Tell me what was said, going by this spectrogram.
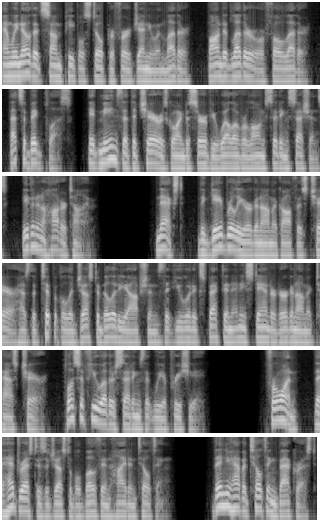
and we know that some people still prefer genuine leather, bonded leather, or faux leather, that's a big plus. It means that the chair is going to serve you well over long sitting sessions, even in a hotter time. Next, the Gabrylly ergonomic office chair has the typical adjustability options that you would expect in any standard ergonomic task chair, plus a few other settings that we appreciate. For one, the headrest is adjustable both in height and tilting. Then you have a tilting backrest,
